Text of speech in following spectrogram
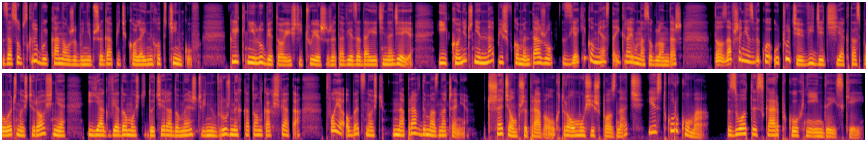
Zasubskrybuj kanał, żeby nie przegapić kolejnych odcinków. Kliknij lubię to, jeśli czujesz, że ta wiedza daje Ci nadzieję. I koniecznie napisz w komentarzu, z jakiego miasta i kraju nas oglądasz. To zawsze niezwykłe uczucie widzieć, jak ta społeczność rośnie i jak wiadomość dociera do mężczyzn w różnych katonkach świata. Twoja obecność naprawdę ma znaczenie. Trzecią przyprawą, którą musisz poznać, jest kurkuma. Złoty skarb kuchni indyjskiej.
